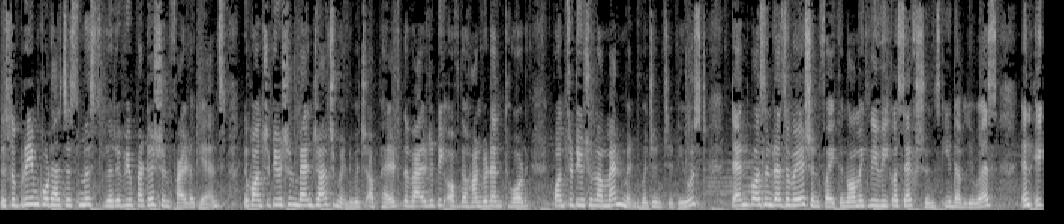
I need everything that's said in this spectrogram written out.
the Supreme Court has dismissed the review petition filed against the Constitution Bench judgment which upheld the validity of the 103rd Constitutional Amendment which introduced 10% reservation for economically weaker sections EWS in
